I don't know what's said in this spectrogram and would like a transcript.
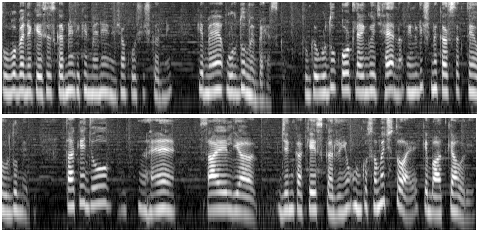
तो वो मैंने केसेस करने, लेकिन मैंने हमेशा कोशिश करनी कि मैं उर्दू में बहस करूँ, क्योंकि उर्दू कोर्ट लैंग्वेज है ना इंग्लिश में कर सकते हैं उर्दू में भी, ताकि जो हैं साइल या जिनका केस कर रही हूँ, उनको समझ तो आए कि बात क्या हो रही है।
